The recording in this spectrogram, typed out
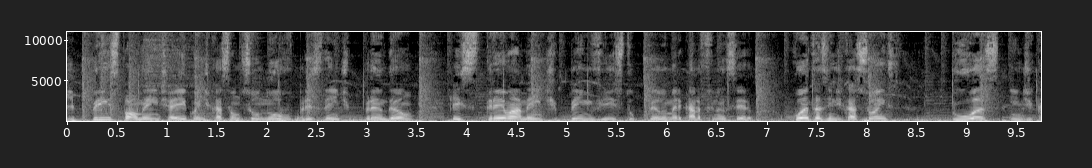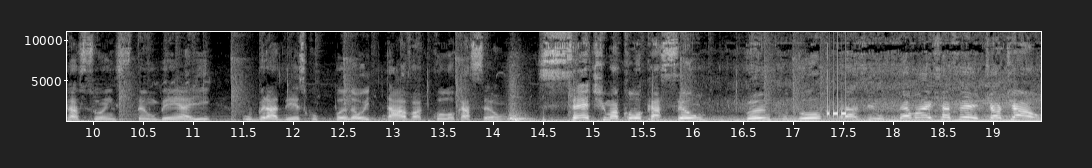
e principalmente aí com a indicação do seu novo presidente Brandão, que é extremamente bem visto pelo mercado financeiro. Quantas indicações? Duas indicações também aí, o Bradesco ocupando a oitava colocação. Sétima colocação, Banco do Brasil. Até mais, chefe. Tchau, tchau.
